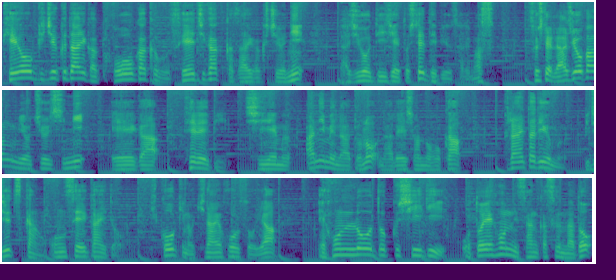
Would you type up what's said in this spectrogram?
慶應義塾大学法学部政治学科在学中にラジオ DJ としてデビューされます。そしてラジオ番組を中心に映画テレビ CM アニメなどのナレーションのほかプラネタリウム美術館音声ガイド飛行機の機内放送や絵本朗読 CD 音絵本に参加するなど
